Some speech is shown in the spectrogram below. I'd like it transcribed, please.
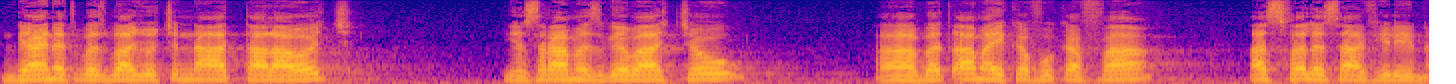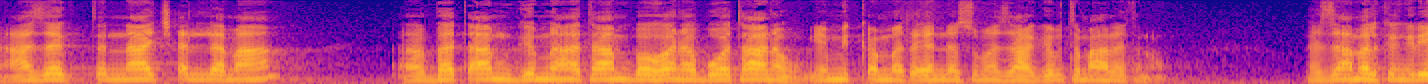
እንዲህ አይነት በዝባዦችና አታላዎች የስራ መዝገባቸው በጣም አይከፉ ከፋ አስፈለ አዘግጥና ጨለማ በጣም ግማታም በሆነ ቦታ ነው የሚቀመጠው የእነሱ መዛግብት ማለት ነው። በዛ መልክ እንግዲህ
